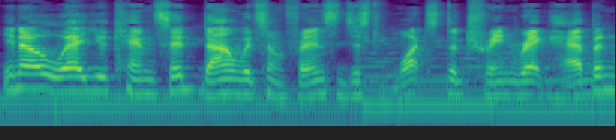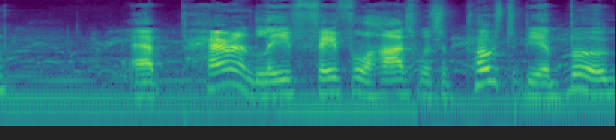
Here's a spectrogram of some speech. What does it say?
You know, where you can sit down with some friends and just watch the train wreck happen? Apparently, Faithful Hearts was supposed to be a book,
